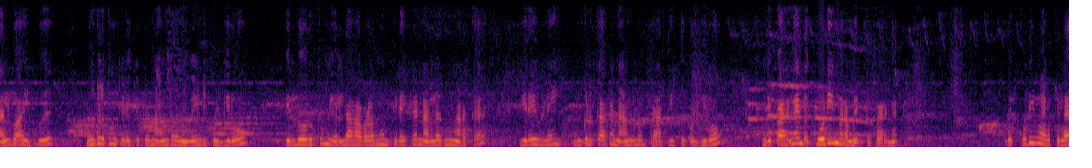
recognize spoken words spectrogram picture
நல்வாய்ப்பு உங்களுக்கும் கிடைக்கட்டும்னு ஆண்டவனை வேண்டிக் கொள்கிறோம். எல்லோருக்கும் எல்லா வளமும் கிடைக்க நல்லதும் நடக்க இறைவனை உங்களுக்காக நாங்களும் பிரார்த்தித்து கொள்கிறோம். இங்கே பாருங்கள் இந்த கொடிமரம் இருக்குது பாருங்கள் இந்த கொடிமரத்தில்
